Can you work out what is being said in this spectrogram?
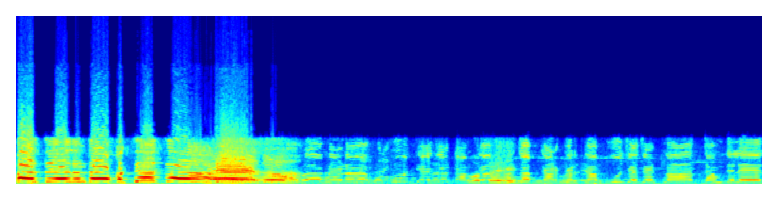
भारतीय जनता पक्षाचा! हो. भाजप कार्यकर्त्या भूज एजंटला दम दिलेत.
